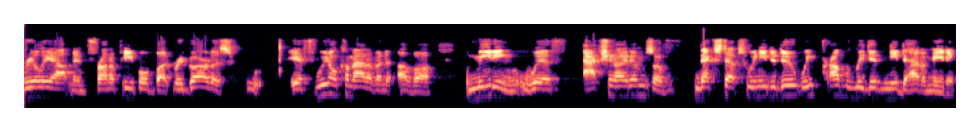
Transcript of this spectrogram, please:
really out and in front of people but regardless if we don't come out of, an, of a meeting with action items of next steps we need to do we probably didn't need to have a meeting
